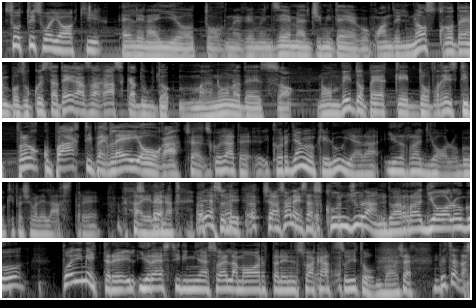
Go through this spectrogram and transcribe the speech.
sotto i suoi occhi. Elena e io torneremo insieme al cimitero quando il nostro tempo su questa terra sarà scaduto, ma non adesso. Non vedo perché dovresti preoccuparti per lei ora. Cioè, scusate, ricordiamo che lui era il radiologo che faceva le lastre a Elena. E adesso de- cioè, la sorella che sta scongiurando al radiologo Puoi rimettere i resti di mia sorella morta nel sua cazzo di tomba? Cioè, pensa alla-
